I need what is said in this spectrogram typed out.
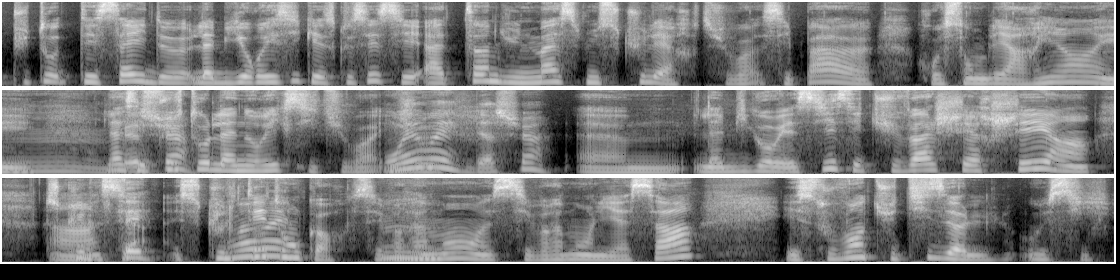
plutôt t'essayes de la bigorexie. Qu'est-ce que c'est? C'est atteindre une masse musculaire, tu vois. C'est pas euh, ressembler à rien. Et Mmh, là, c'est plutôt de l'anorexie, tu vois. Oui, oui, bien sûr. euh, la bigorexie, c'est que tu vas chercher un, Sculpter. c'est- sculpter Ouais, ouais. ton corps. C'est Mhm. vraiment, c'est vraiment lié à ça. Et souvent, tu t'isoles aussi.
